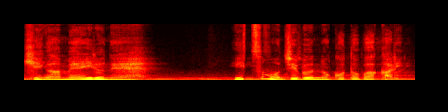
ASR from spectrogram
気がめいるね。いつも自分のことばかり。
